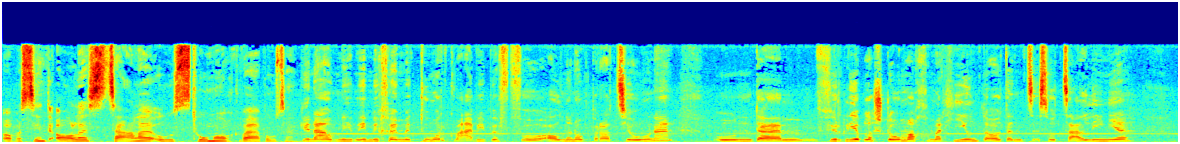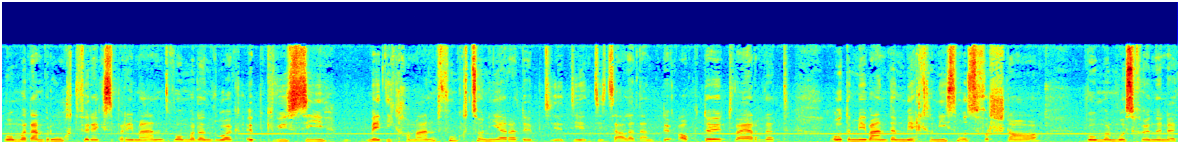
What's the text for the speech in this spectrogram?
Aber es sind alles Zellen aus Tumorgewebe raus? Genau, wir, wir bekommen Tumorgewebe über von allen Operationen und ähm, für Glioblastom machen wir hier und da dann so Zelllinien, wo man dann braucht für Experimente, wo man dann schaut, ob gewisse Medikamente funktionieren, ob die, die, die Zellen dann abgetötet werden oder wir wollen den Mechanismus verstehen, wo man muss können eine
